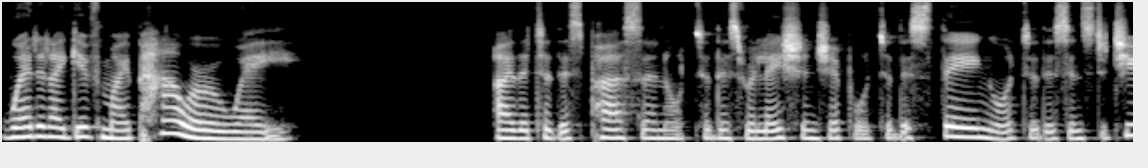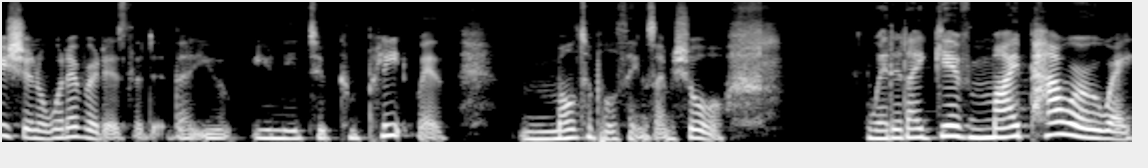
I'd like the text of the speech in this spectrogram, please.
Where did I give my power away? Either to this person or to this relationship or to this thing or to this institution or whatever it is that, that you, you need to complete with. Multiple things, I'm sure. Where did I give my power away?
